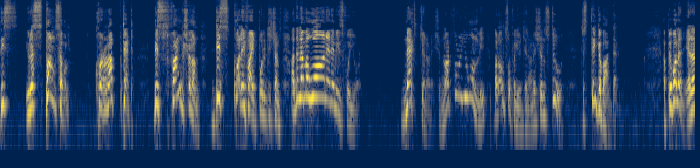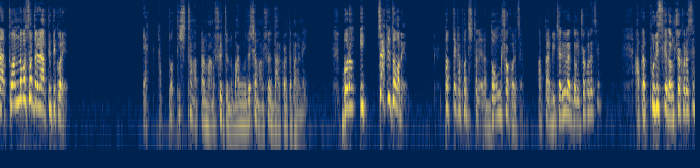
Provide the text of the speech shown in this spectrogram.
This irresponsible, corrupted, dysfunctional, disqualified politicians are the number one enemies for your next generation. Not for you only, but also for your generations too. Just think about that. আপনি বলেন, এরা চুয়ান্ন বছর ধরে রাজনীতি করে। একটা প্রতিষ্ঠান আপনার মানুষের জন্য, বাংলাদেশের মানুষের দাঁড় করতে পারে নাই। বরং ইচ্ছাকৃতভাবে প্রত্যেকটা প্রতিষ্ঠান এরা ধ্বংস করেছে। আপনার বিচার বিভাগ ধ্বংস করেছে, আপনার পুলিশকে ধ্বংস করেছে,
